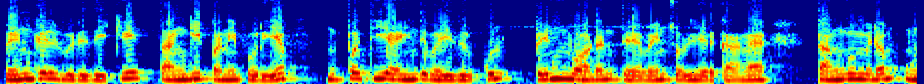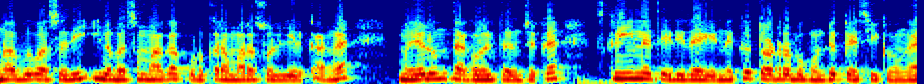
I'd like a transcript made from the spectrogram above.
பெண்கள் விடுதிக்கு தங்கி பணிபுரிய முப்பத்தி ஐந்து வயதிற்குள் பெண் வார்டன் தேவைன்னு சொல்லியிருக்காங்க. தங்குமிடம் உணவு வசதி இலவசமாக கொடுக்குற மாதிரி சொல்லியிருக்காங்க. மேலும் தகவல் தெரிஞ்சுக்க ஸ்க்ரீனில் தெரிகிற எண்ணுக்கு தொடர்பு கொண்டு பேசிக்கோங்க.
